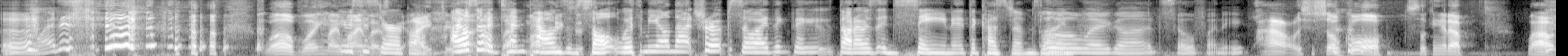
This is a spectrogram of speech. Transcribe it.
Uh. what is? Whoa, blowing my It was mind. Leslie. hysterical. I, I, also had 10 maca pounds of salt with me on that trip. So I think they thought I was insane at the customs line. Oh my god, so funny. Wow, this is so cool. Just looking it up. Wow,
